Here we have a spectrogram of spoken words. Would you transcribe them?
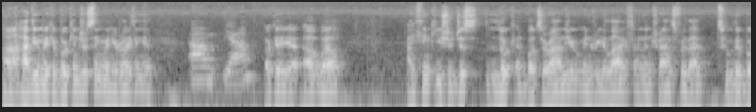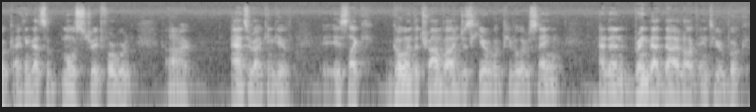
Uh, how do you make a book interesting when you're writing it? um yeah. Okay, yeah. Uh, well, I think you should just look at what's around you in real life and then transfer that to the book. I think that's the most straightforward uh, answer I can give. It's like go in the tramva and just hear what people are saying, and then bring that dialogue into your book.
